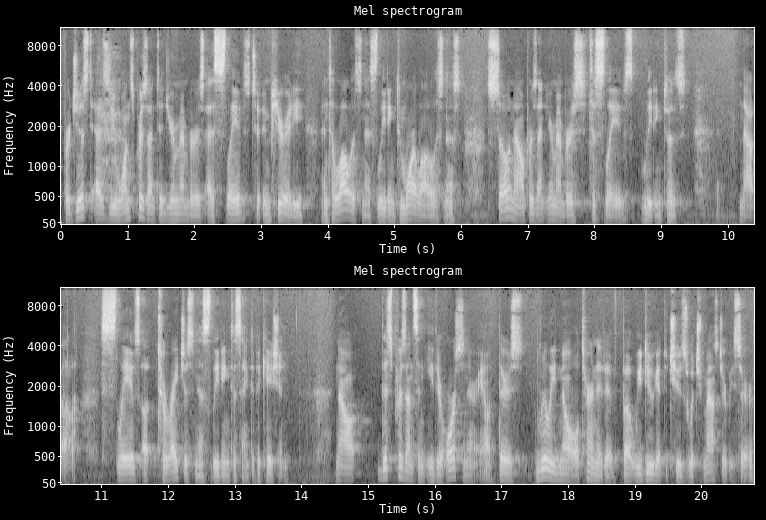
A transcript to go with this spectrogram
For just as you once presented your members as slaves to impurity and to lawlessness, leading to more lawlessness, so now present your members to slaves, leading to now, slaves uh, to righteousness, leading to sanctification. Now, this presents an either or scenario. There's really no alternative, but we do get to choose which master we serve.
